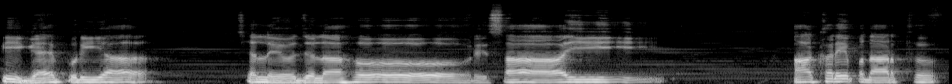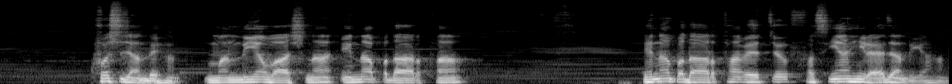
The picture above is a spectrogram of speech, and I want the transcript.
ਭੀ ਗਏ ਪੁਰੀਆ ਚਲਿਓ ਜਲਾਹੋ ਰਿਸਾਈ। ਆਖਰ ਇਹ ਪਦਾਰਥ ਖੁਸ਼ ਜਾਂਦੇ ਹਨ। ਮਨ ਦੀਆਂ ਵਾਸ਼ਨਾ ਇਹਨਾਂ ਪਦਾਰਥਾਂ ਇਹਨਾਂ ਪਦਾਰਥਾਂ ਵਿੱਚ ਫਸੀਆਂ ਹੀ ਰਹਿ ਜਾਂਦੀਆਂ ਹਨ।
